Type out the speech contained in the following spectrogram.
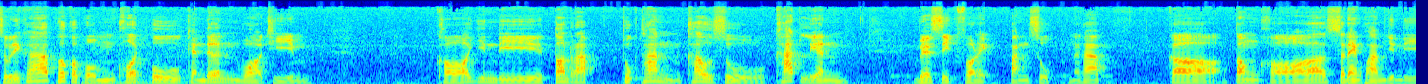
สวัสดีครับพบกับผมโค้ดปูแคนเดิลวอร์ทีมขอยินดีต้อนรับทุกท่านเข้าสู่คัดเรียน Basic Forex ปันสุขนะครับ ก็ต้องขอแสดงความยินดี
